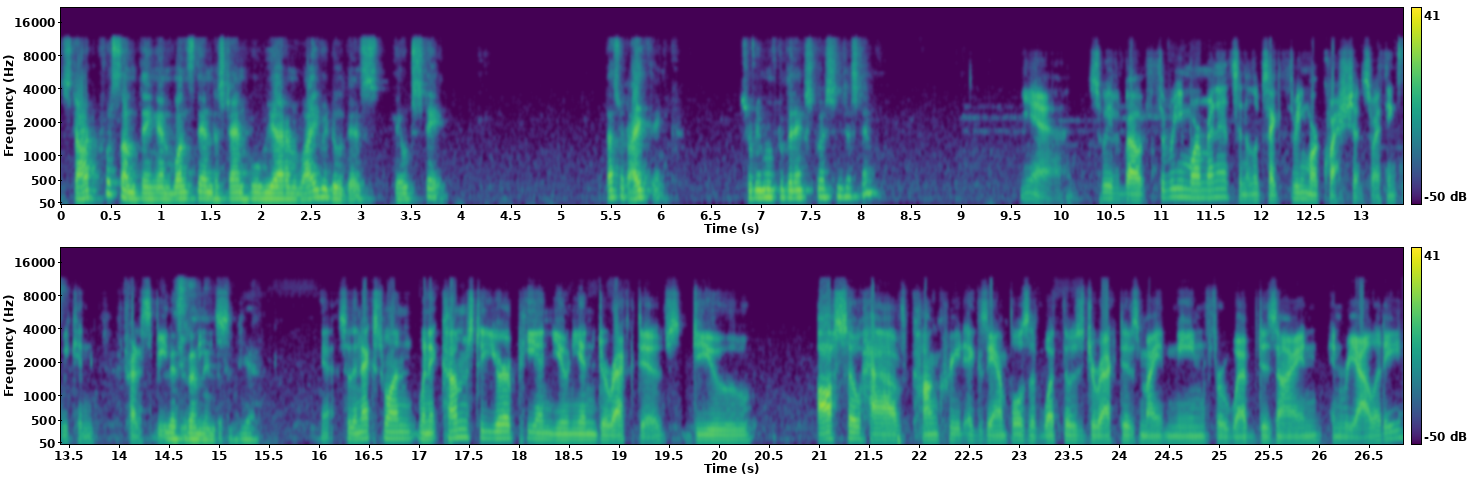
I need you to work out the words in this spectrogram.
Start for something, and once they understand who we are and why we do this, they would stay. That's what I think. Should we move to the next question, Justin? Yeah. So we have about three more minutes, and it looks like three more questions. So I think we can try to speed Let's through run these. into. Yeah. Yeah. So the next one, when it comes to European Union directives, do you also have concrete examples of what those directives might mean for web design in reality?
